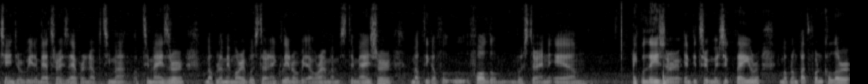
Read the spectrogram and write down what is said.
changer with battery saver and optima, optimizer. 50 memory booster and cleaner with RAM optimizer. 53 volume booster and um, equalizer MP3 music player. 54 phone color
